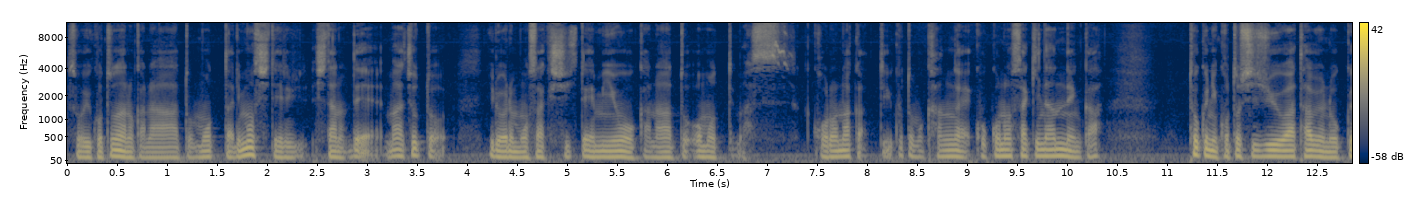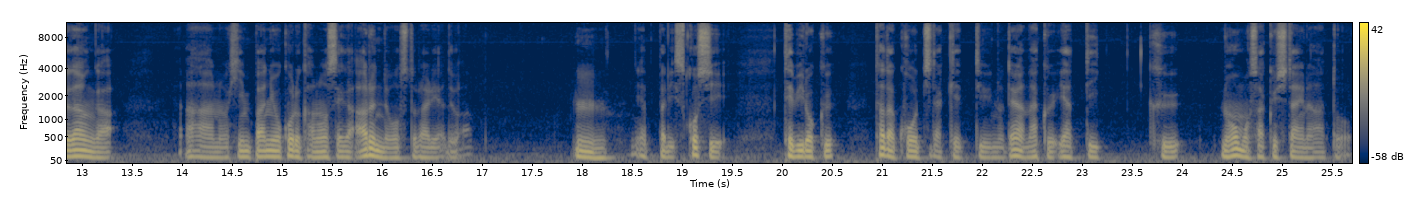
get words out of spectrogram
そういうことなのかなと思ったりもしてるしたのでまあちょっといろいろ模索してみようかなと思ってますコロナ禍っていうことも考えここの先何年か特に今年中は多分ロックダウンがあの頻繁に起こる可能性があるんでオーストラリアではうん。やっぱり少し手広くただコーチだけっていうのではなくやっていくのを模索したいなと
